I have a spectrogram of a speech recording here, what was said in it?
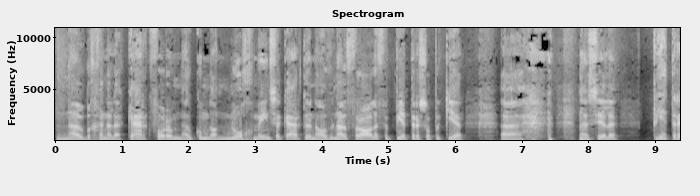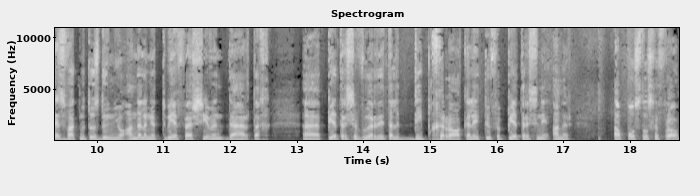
Nou begin hulle kerk vorm. Nou kom daar nog mense kerk toe. Nou nou vra hulle vir Petrus op 'n keer. Uh nou sê hulle Petrus, wat moet ons doen? Jo Handelinge 2 vers 37. Uh Petrus se woorde het hulle diep geraak. Hulle het toe vir Petrus en die ander apostels gevra:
